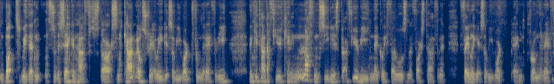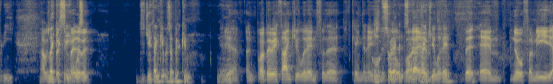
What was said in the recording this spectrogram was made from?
but we didn't. So the second half starts, and Cantwell straight away gets a wee word from the referee. I think he'd had a few kind of nothing serious, but a few wee niggly fouls in the first half, and then finally gets a wee word um, from the referee. That was like booking, say, by the way. Did you think it was a booking? Yeah. yeah. and by the way, thank you, Lorraine, for the kind donation. Oh, sorry, well. I didn't but, see that. Um, thank you, Lorraine. But um, no, for me,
